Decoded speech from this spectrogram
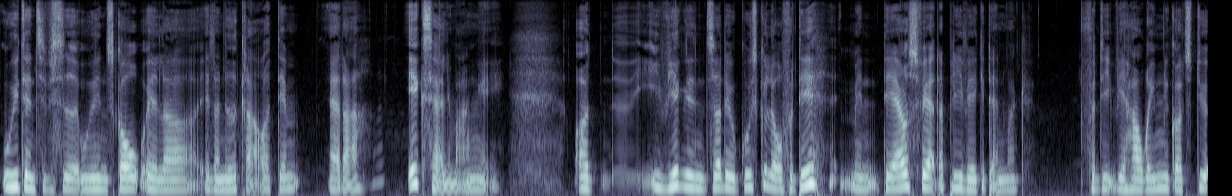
uidentificeret ude i en skov eller, eller nedgravet, dem er der ikke særlig mange af. Og i virkeligheden, så er det jo gudskelov for det, men det er jo svært at blive væk i Danmark, fordi vi har jo rimelig godt styr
